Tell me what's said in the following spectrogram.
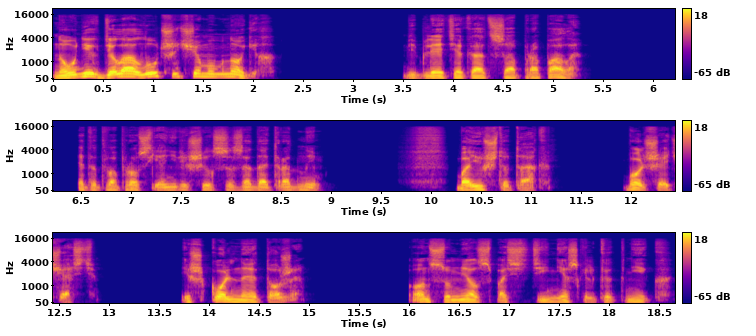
но у них дела лучше, чем у многих. Библиотека отца пропала. Этот вопрос я не решился задать родным. Боюсь, что так. Большая часть. И школьная тоже. Он сумел спасти несколько книг.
